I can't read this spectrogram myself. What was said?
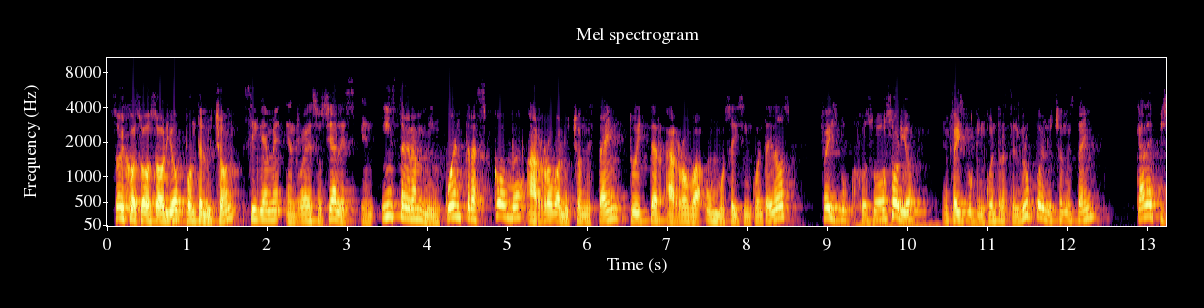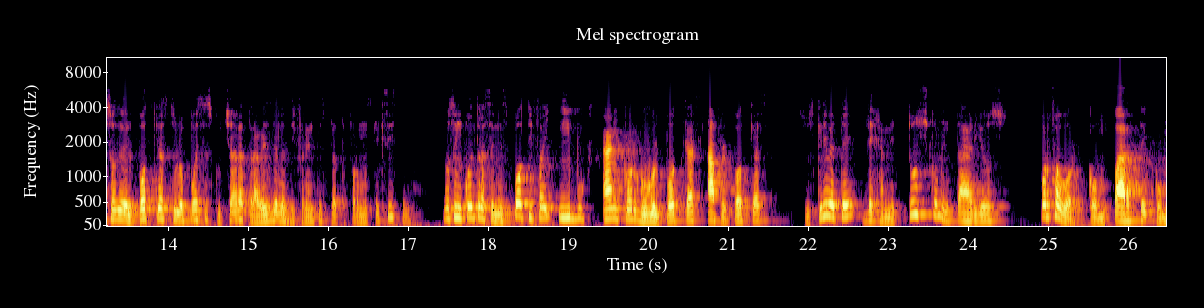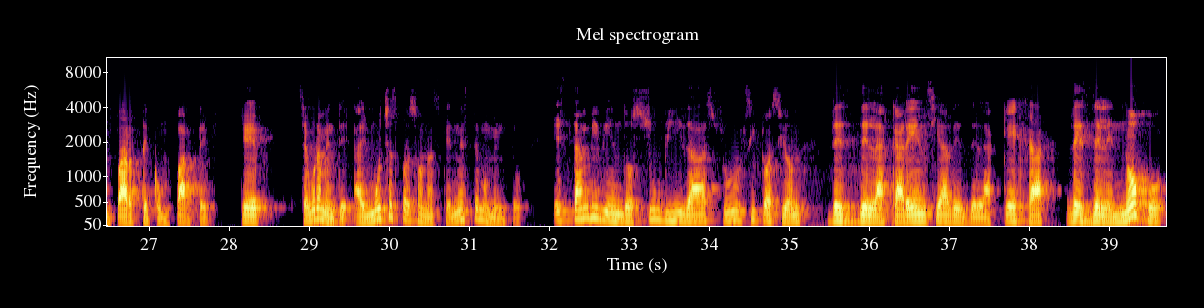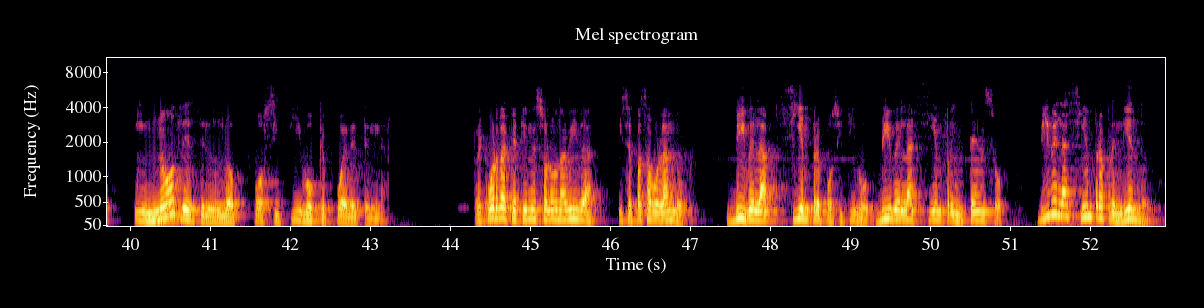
Soy Josué Osorio, ponte luchón, sígueme en redes sociales. En Instagram me encuentras como arroba luchonestime, Twitter arroba humo652, Facebook Josué Osorio. En Facebook encuentras el grupo de Luchonestime. Cada episodio del podcast tú lo puedes escuchar a través de las diferentes plataformas que existen. Nos encuentras en Spotify, eBooks, Anchor, Google Podcast, Apple Podcast. Suscríbete, déjame tus comentarios. Por favor, comparte, comparte, comparte. Que Seguramente hay muchas personas que en este momento están viviendo su vida, su situación desde la carencia, desde la queja, desde el enojo y no desde lo positivo que puede tener. Recuerda que tienes solo una vida y se pasa volando. Vívela siempre positivo, vívela siempre intenso, vívela siempre aprendiendo.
